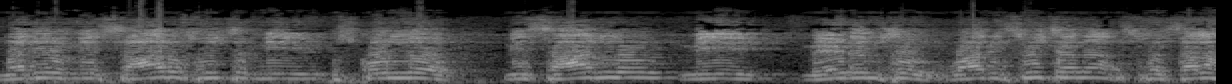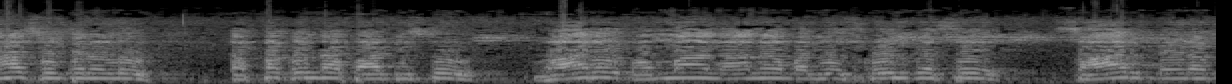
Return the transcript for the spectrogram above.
మరియు మీ సార్ సూచన మీ స్కూల్లో మీ సార్లు మీ మేడమ్స్ వారి సూచన సలహా సూచనలు తప్పకుండా పాటిస్తూ వారి అమ్మ నాన్న మరియు స్కూల్కి వస్తే సార్ మేడం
